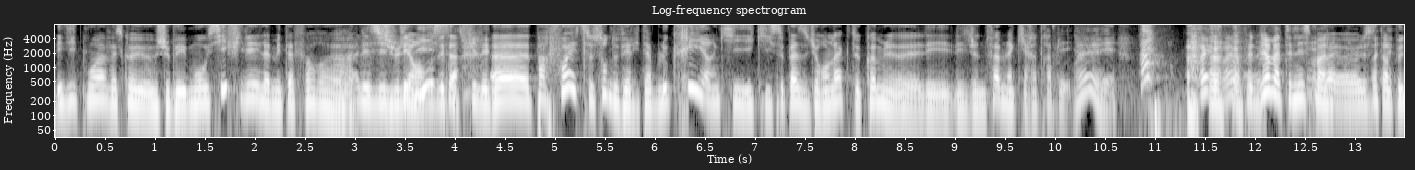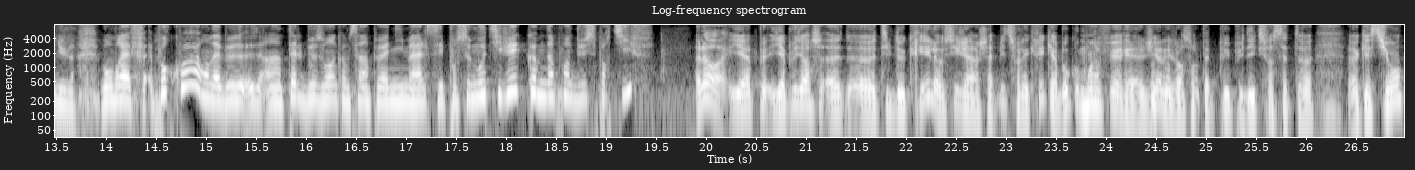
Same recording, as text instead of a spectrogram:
Et dites-moi, parce que je vais moi aussi filer la métaphore. Euh, ah, allez-y, Julien, vous filer. Euh, parfois, ce sont de véritables cris hein, qui, qui, se passent durant l'acte, comme euh, les, les, jeunes femmes là, qui rattrapent les. Ouais. Ah ouais, ouais, faites bien la tennisman. c'est un peu nul. Bon, bref, pourquoi on a un tel besoin comme ça, un peu animal? C'est pour se motiver comme d'un point de vue sportif? Alors, il y a, il y a plusieurs euh, types de cris. Là aussi, j'ai un chapitre sur les cris qui a beaucoup moins fait réagir. Les gens sont peut-être plus pudiques sur cette question.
